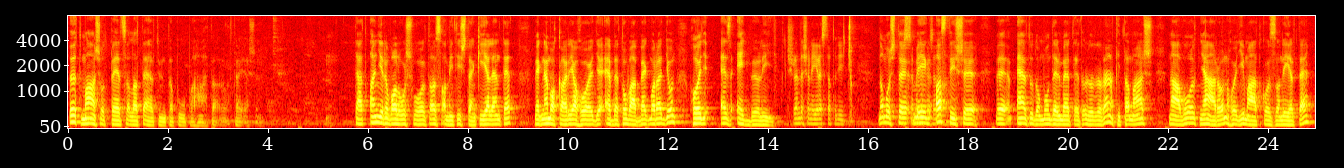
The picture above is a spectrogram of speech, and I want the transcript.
Öt másodperc alatt eltűnt a púpa hátáról teljesen. Tehát annyira valós volt az, amit Isten kijelentett, meg nem akarja, hogy ebbe tovább megmaradjon, hogy ez egyből így. És rendesen érezted, hogy így Na most eh, még azt is eh, eh, el tudom mondani, mert Ráki Tamásnál volt nyáron, hogy imádkozzon érte,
